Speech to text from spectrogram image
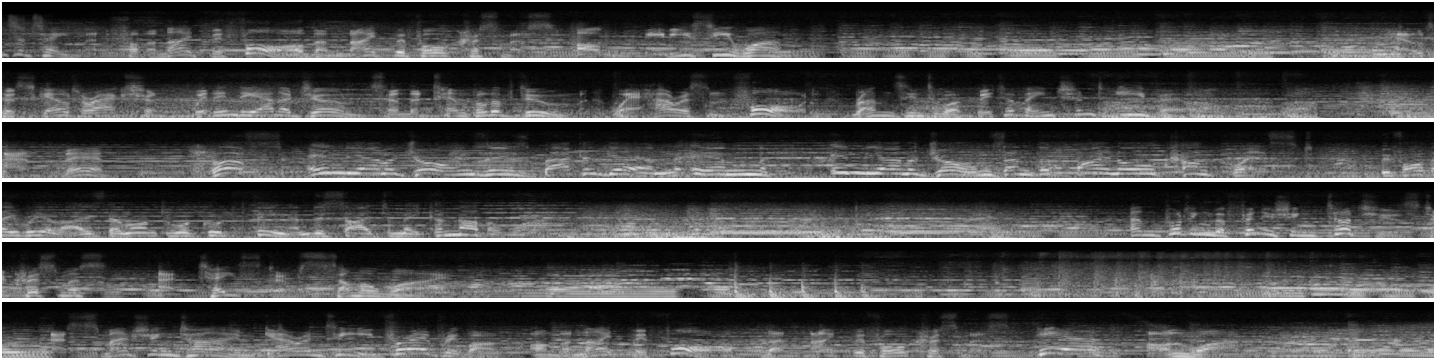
Entertainment for the night before the night before Christmas on BBC One. Helter-skelter action with Indiana Jones and the Temple of Doom, where Harrison Ford runs into a bit of ancient evil. And then, Thus, Indiana Jones is back again in Indiana Jones and the Final Conquest. Before they realize they're onto a good thing and decide to make another one. And putting the finishing touches to Christmas, a taste of summer wine. A smashing time guaranteed for everyone on the night before the night before Christmas, here on One.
